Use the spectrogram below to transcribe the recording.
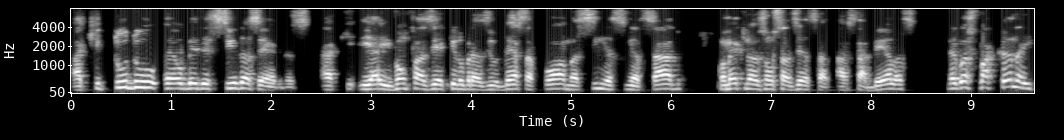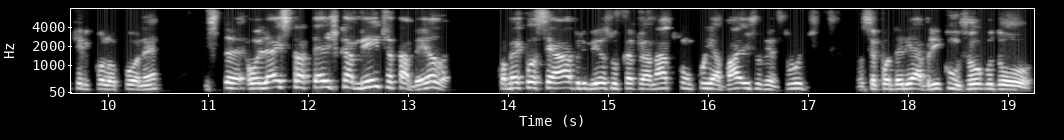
Aqui tudo é obedecido às regras. Aqui, e aí, vamos fazer aqui no Brasil dessa forma, assim, assim, assado. Como é que nós vamos fazer essa, as tabelas? Negócio bacana aí que ele colocou, né? Olhar estrategicamente a tabela. Como é que você abre mesmo o campeonato com Cuiabá e Juventude? Você poderia abrir com o jogo do,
